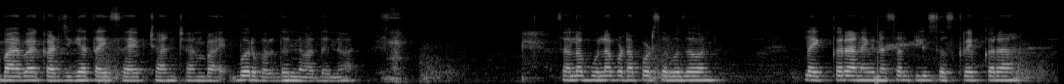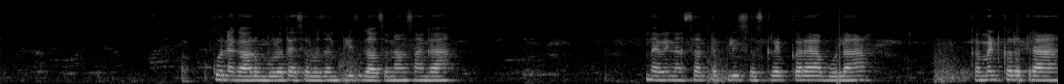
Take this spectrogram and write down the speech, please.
बाय बाय काळजी घ्या ताई साहेब. छान छान बाय. बरं बरं. धन्यवाद धन्यवाद. चला बोला पटापट सर्वजण. लाईक करा नवीन असाल प्लीज सबस्क्राईब करा. कोण्या गावावरून बोलत आहे सर्वजण प्लीज गावचं नाव सांगा. नवीन असाल तर प्लीज सबस्क्राईब करा बोला. कमेंट करत राहा.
